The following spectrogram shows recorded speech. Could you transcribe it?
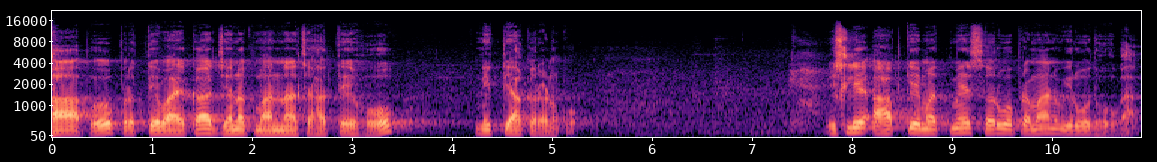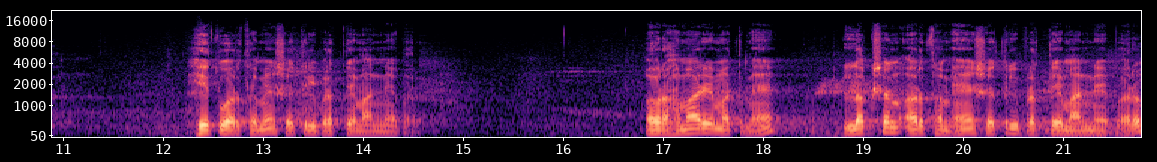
आप प्रत्यवाय का जनक मानना चाहते हो नित्याकरण को। इसलिए आपके मत में सर्व प्रमाण विरोध होगा। हेतु अर्थ में क्षत्रिय प्रत्यय मानने पर। और हमारे मत में लक्षण अर्थ में क्षत्रिय प्रत्यय मानने पर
